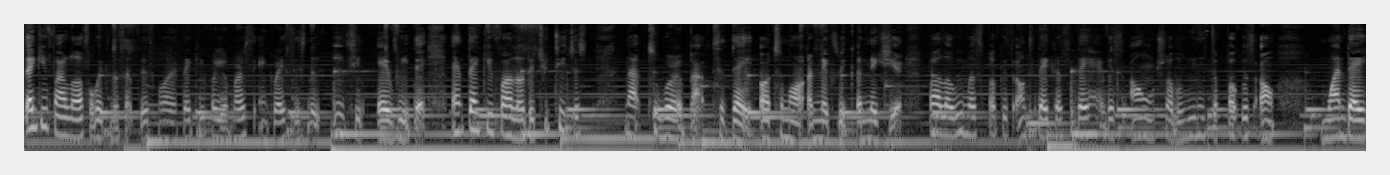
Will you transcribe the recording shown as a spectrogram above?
Thank you, Father Lord, for waking us up this morning. Thank you for your mercy and grace is new each and every day. And thank you, Father Lord, that you teach us not to worry about today or tomorrow or next week or next year. Father, we must focus on today because today have its own troubles. We need to focus on one day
